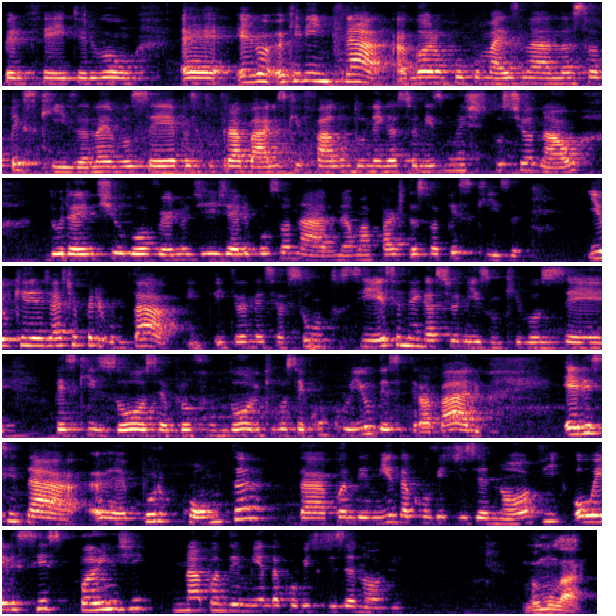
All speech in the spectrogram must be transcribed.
Perfeito, Ergon. É, Ergon, eu queria entrar agora um pouco mais na, na sua pesquisa, né? Você apresentou trabalhos que falam do negacionismo institucional durante o governo de Jair Bolsonaro, né? Uma parte da sua pesquisa. E eu queria já te perguntar, entrando nesse assunto, se esse negacionismo que você pesquisou, se aprofundou, que você concluiu desse trabalho, ele se dá é, por conta da pandemia da Covid-19 ou ele se expande na pandemia da Covid-19? Vamos lá.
